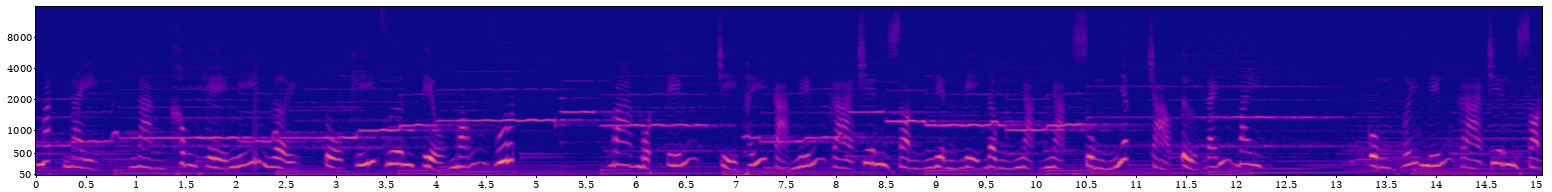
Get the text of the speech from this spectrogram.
mắt này, Nàng không hề nghĩ ngợi, Tổ khí vươn tiểu móng vuốt. Ba một tiếng, chỉ thấy cả miếng gà trên giòn liền bị đồng nhạc nhạc dùng nhất chảo tử đánh bay. Cùng với miếng gà chiên giòn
